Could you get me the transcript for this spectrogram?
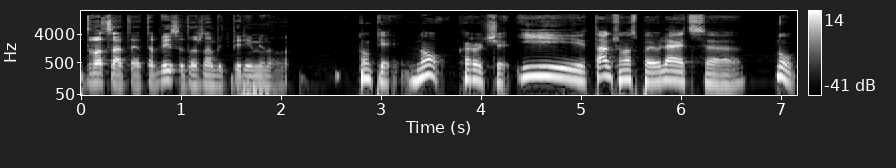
20-я таблица должна быть переименована. Окей, okay. ну, короче, и также у нас появляется, ну,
